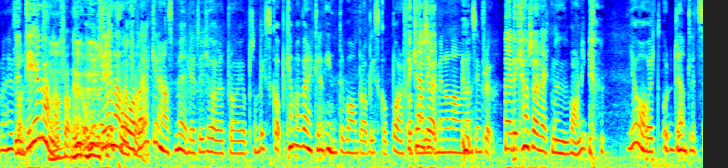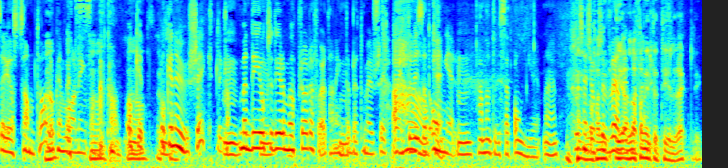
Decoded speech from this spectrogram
Men hur Det, farligt det är en annan Ja, fråga. hur- hur hur- det annan fråga. påverkar det hans möjlighet att göra ett bra jobb som biskop? Kan man verkligen inte vara en bra biskop bara för Det att man kanske- ligger med någon annan än sin fru? Nej, det kanske har räckt med en varning. Ja, och ett ordentligt seriöst samtal Ja, och en ett varning. samtal. Och, Ja, ett, och en ursäkt. Liksom. Mm. Men det är också Mm. det de är upprörda för, att han inte har bett om ursäkt och inte Aha, visat okej. ånger. Mm, han har inte visat ånger. Nej. Det I känns fall, också inte, I väldigt alla fall inte tillräcklig.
